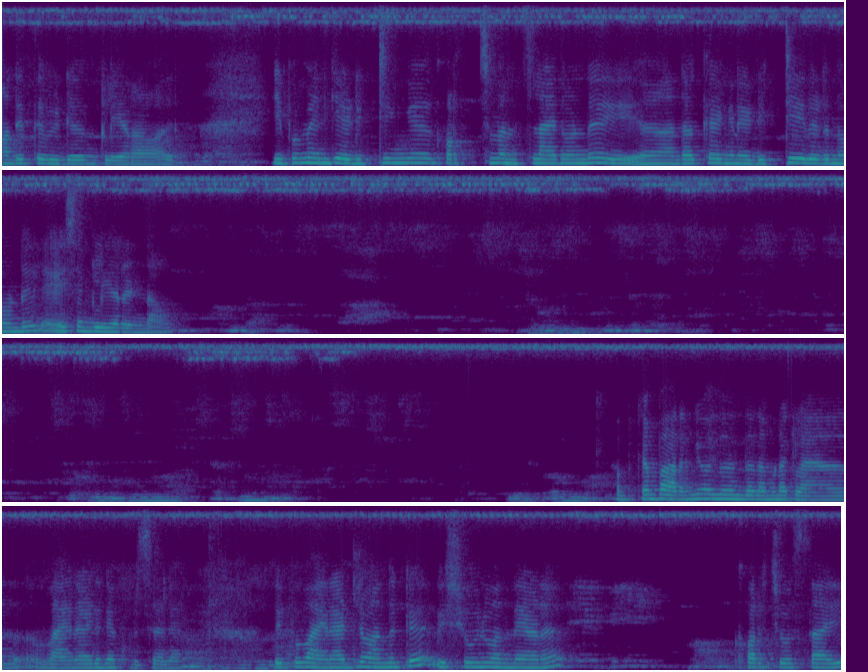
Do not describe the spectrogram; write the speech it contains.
ആദ്യത്തെ വീഡിയോ ക്ലിയർ ആവാതിരുന്നത്. ഇപ്പം എനിക്ക് എഡിറ്റിങ് കുറച്ച് മനസ്സിലായതുകൊണ്ട് അതൊക്കെ ഇങ്ങനെ എഡിറ്റ് ചെയ്തിടുന്നതുകൊണ്ട് ലേശം ക്ലിയർ ഉണ്ടാവും അപ്പം ഞാൻ പറഞ്ഞു വന്നത് എന്താ നമ്മുടെ ക്ലാ വയനാടിനെ കുറിച്ചല്ലേ? ഇപ്പോൾ വയനാട്ടിൽ വന്നിട്ട് വിഷുവിന് വന്നെയാണ്. കുറച്ച് ദിവസമായി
